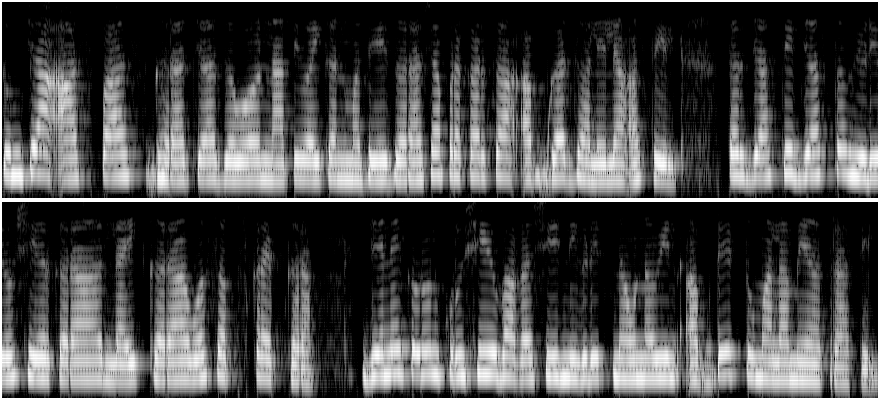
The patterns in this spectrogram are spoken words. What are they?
तुमच्या आसपास घराच्या जवळ नातेवाईकांमध्ये. जर अशा प्रकारचा अपघात झालेला असेल तर जास्तीत जास्त व्हिडिओ शेअर करा लाईक करा व सबस्क्राईब करा. जेणेकरून कृषी विभागाशी निगडीत नवनवीन अपडेट तुम्हाला मिळत राहतील.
